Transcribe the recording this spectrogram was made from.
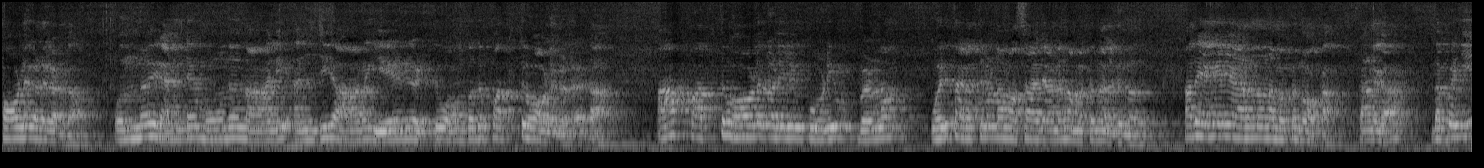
ഹോളുകൾ കണ്ടോ? ഒന്ന് രണ്ട് മൂന്ന് നാല് അഞ്ച് ആറ് ഏഴ് എട്ട് ഒമ്പത് പത്ത് ഹോളുകൾ കേട്ടോ. ആ പത്ത് ഹോളുകളിലും കൂടി വെള്ളം ഒരു തരത്തിലുള്ള മസാജാണ് നമുക്ക് നൽകുന്നത്. അത് എങ്ങനെയാണെന്ന് നമുക്ക് നോക്കാം. കാണുക. ഇതപ്പോൾ ഈ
